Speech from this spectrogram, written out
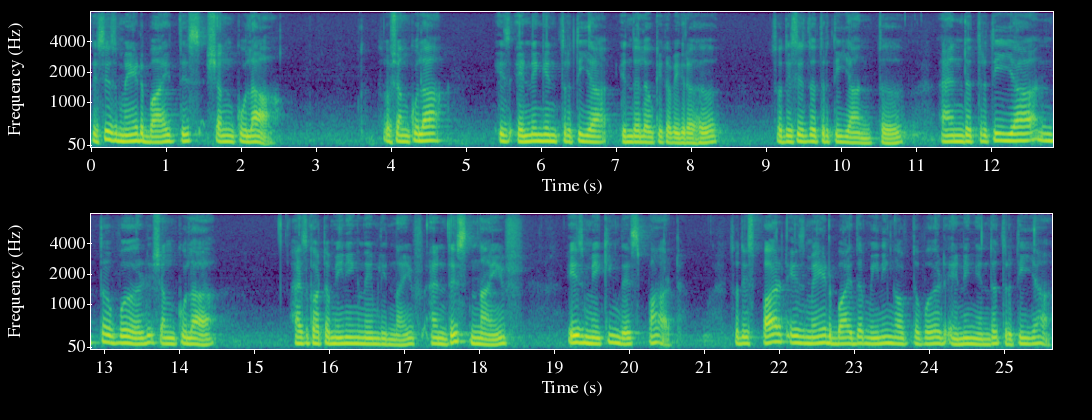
this is made by this Shankula. So Shankula is ending in Tritiya in the Laukika Vigraha. So this is the Tritiyanta. And the Tritiyanta word Shankula has got a meaning namely knife and this knife is making this part. So this part is made by the meaning of the word ending in the Tritiya.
